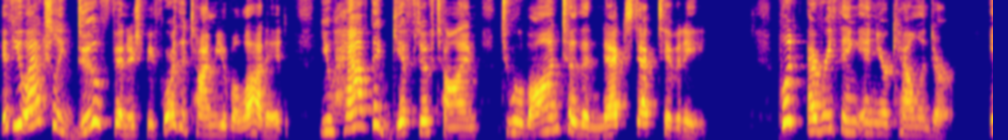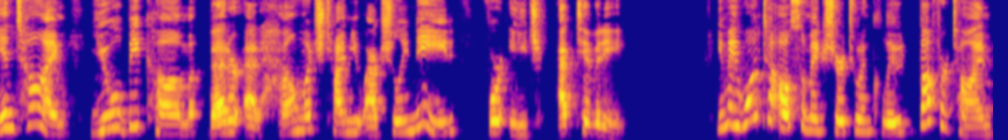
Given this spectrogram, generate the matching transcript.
If you actually do finish before the time you've allotted, you have the gift of time to move on to the next activity. Put everything in your calendar. In time, you will become better at how much time you actually need for each activity. You may want to also make sure to include buffer time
